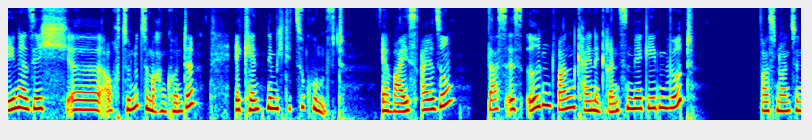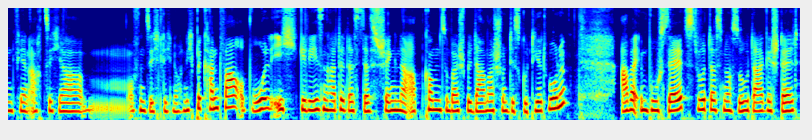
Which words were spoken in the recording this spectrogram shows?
den er sich äh, auch zunutze machen konnte. Er kennt nämlich die Zukunft. Er weiß also, dass es irgendwann keine Grenzen mehr geben wird, was 1984 ja hm, offensichtlich noch nicht bekannt war, obwohl ich gelesen hatte, dass das Schengener Abkommen zum Beispiel damals schon diskutiert wurde. Aber im Buch selbst wird das noch so dargestellt,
